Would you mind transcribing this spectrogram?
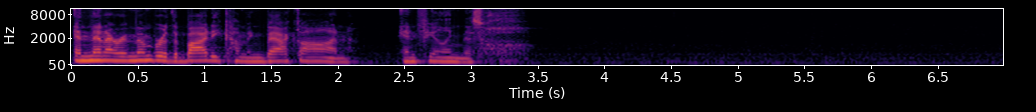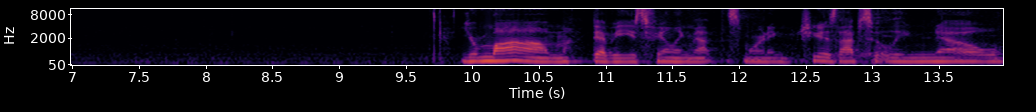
And then I remember the body coming back on and feeling this. Oh, Your mom, Debbie, is feeling that this morning. She has absolutely no,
